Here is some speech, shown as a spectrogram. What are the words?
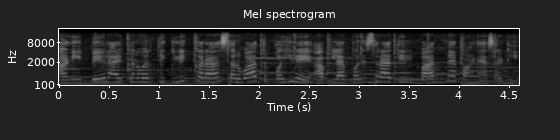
आणि बेल आयकनवरती क्लिक करा सर्वात पहिले आपल्या परिसरातील बातम्या पाहण्यासाठी.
